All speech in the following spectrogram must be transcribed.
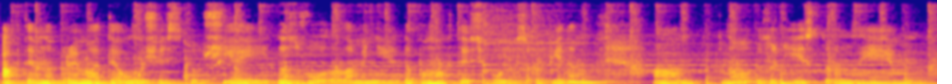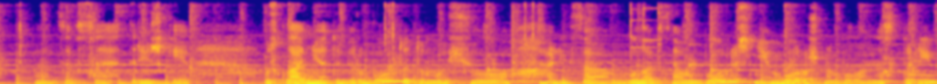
активно приймати участь, тож я їй дозволила мені допомогти сьогодні з обідом. Ну, з однієї сторони, е, це все трішки ускладнює тобі роботу, тому що Аліса була вся в борошні, борошно було на столі.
